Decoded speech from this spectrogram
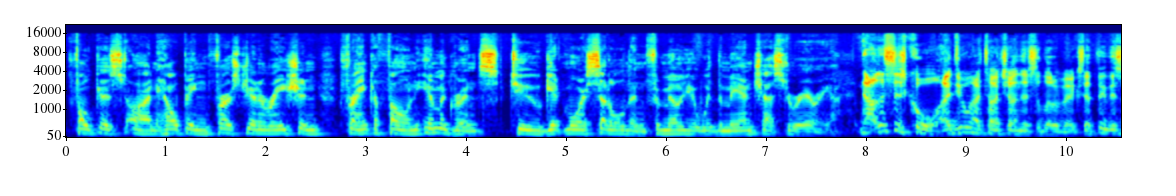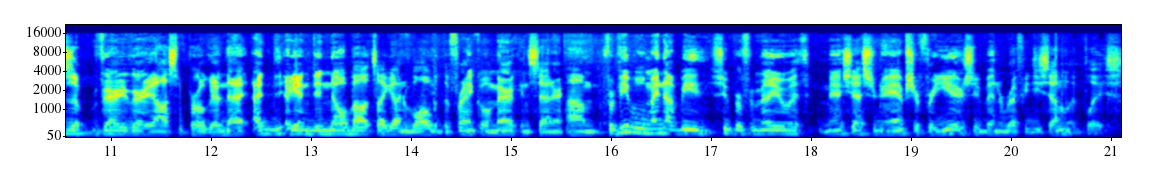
focused on helping first generation Francophone immigrants to get more settled and familiar with the Manchester area. Now, this is cool. I do want to touch on this a little bit because I think this is a very, very awesome program that I, again, didn't know about until I got involved with the Franco American Center. Um, for people who may not be super familiar with Manchester, New Hampshire, for years, we've been a refugee settlement place.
